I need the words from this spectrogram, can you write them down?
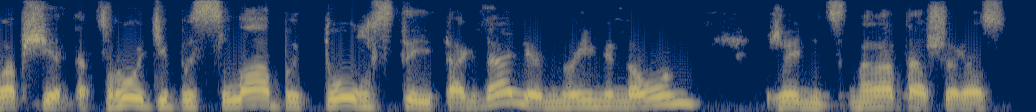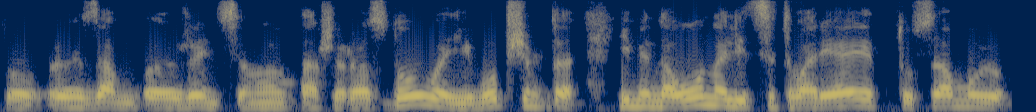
вообще-то вроде бы слабый, толстый и так далее, но именно он женится на Наташе Ростов, э, зам, э, женится на Наташе Ростова, и, в общем-то, именно он олицетворяет ту самую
